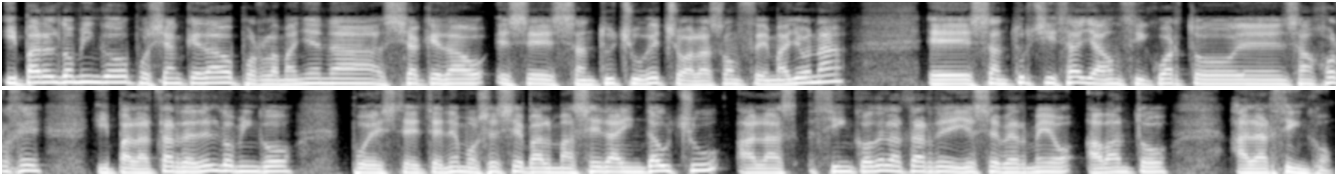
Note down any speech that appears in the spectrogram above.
Y para el domingo, pues se han quedado, por la mañana se ha quedado ese Santuchu Guecho a las 11 Mayona, eh, Santurchi a 11 y cuarto en San Jorge, y para la tarde del domingo, pues eh, tenemos ese Balmaseda Indauchu a las 5 de la tarde y ese Bermeo Abanto a las 5.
